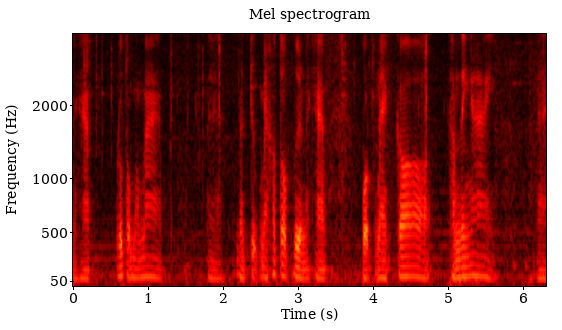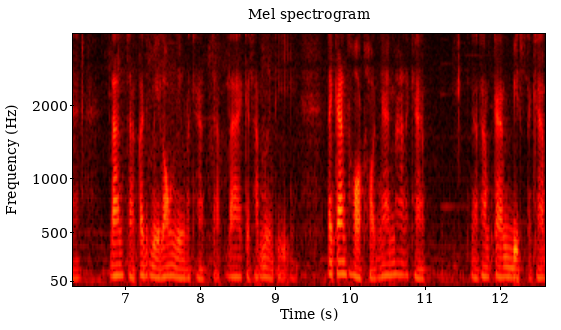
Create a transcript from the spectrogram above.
นะครับลูกดกมากๆนะบรรจุแม็กเข้าตัวปืนนะครับปลดแม็กก็ทำได้ง่าย นะด้านจับก็จะมีร่องนิ้วนะครับ จับได้กระชับมือดี ในการถอดถอดง่ายมากนะครับนะทำการบิดนะครับ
